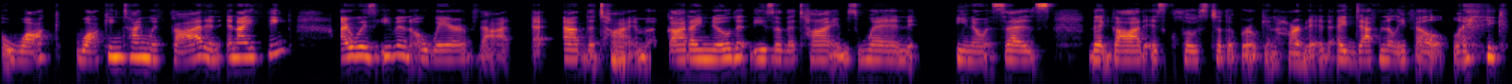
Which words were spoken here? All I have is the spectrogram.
walk walking time with God and and I think I was even aware of that at, at the mm-hmm. time. Mm-hmm. God, I know that these are the times when you know, it says that God is close to the brokenhearted. I definitely felt like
